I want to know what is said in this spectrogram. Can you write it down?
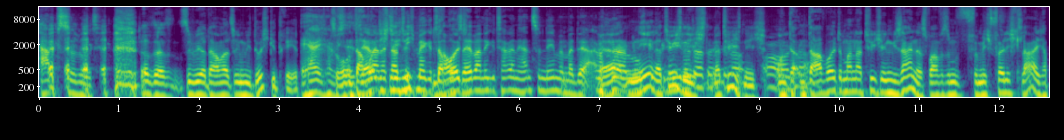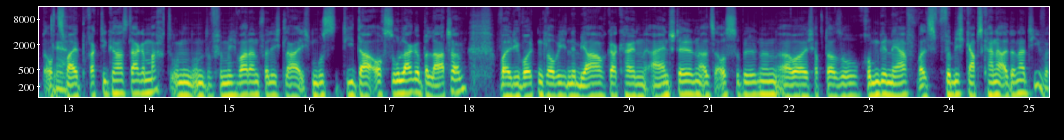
absolut. da sind wir damals irgendwie durchgedreht. Ja, ich habe so, da selber natürlich, natürlich nicht mehr getraut, wollte, selber eine Gitarre in die Hand zu nehmen, wenn man der ja, Nee, natürlich nicht, hatte, natürlich genau. nicht. Oh, und, da, wollte man natürlich irgendwie sein. Das war für mich völlig klar. Ich habe auch ja. zwei Praktikas da gemacht und, und für mich war dann völlig klar, ich muss die da auch so lange belatschern, weil die wollten, glaube ich, in dem Jahr auch gar keinen einstellen als Auszubildenden. Aber ich habe da so rumgenervt, weil für mich gab es keine Alternative.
